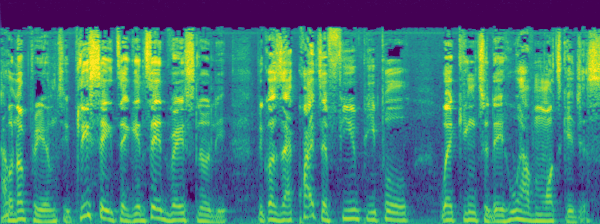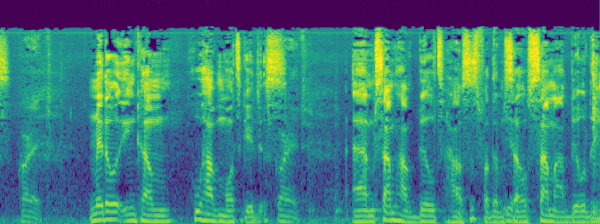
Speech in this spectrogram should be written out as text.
I will not preempt you. Please say it again. Say it very slowly because there are quite a few people working today who have mortgages. Correct. middle income who have mortgages. Correct. Um, some have built houses for themselves. Some are building.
